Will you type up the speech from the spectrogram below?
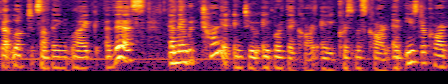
that looked something like this and they would turn it into a birthday card, a Christmas card, an Easter card,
